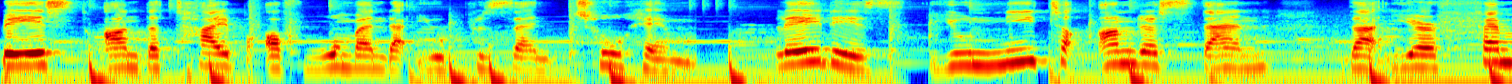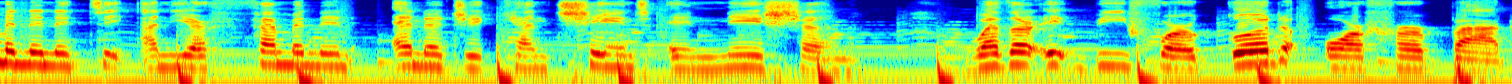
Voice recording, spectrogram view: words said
based on the type of woman that you present to him. Ladies, you need to understand that your femininity and your feminine energy can change a nation whether it be for good or for bad.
